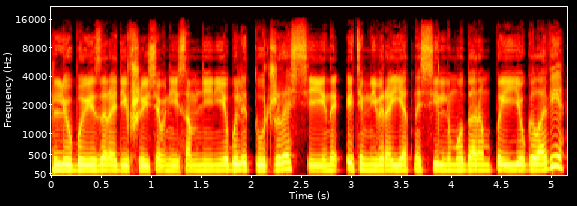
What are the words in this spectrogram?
Любые зародившиеся в ней сомнения были тут же рассеяны этим невероятно сильным ударом по ее голове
